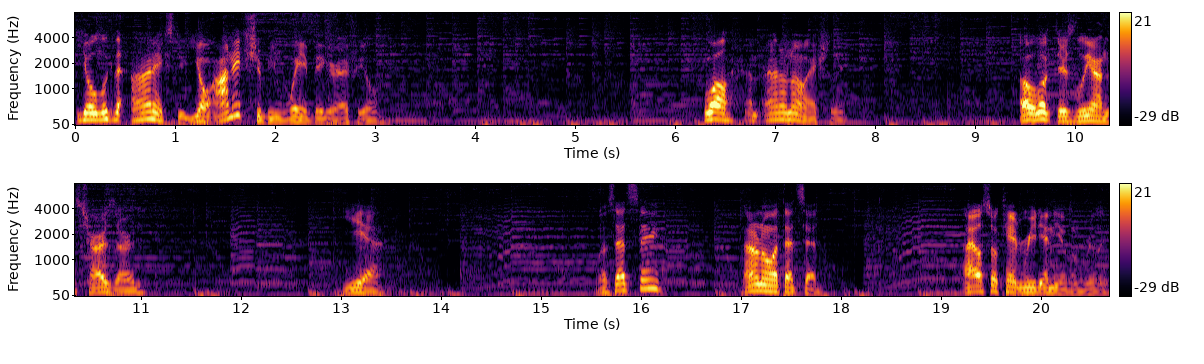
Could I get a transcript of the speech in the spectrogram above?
Yo, look at the Onix, dude. Yo, Onix should be way bigger, I feel. Well, um, I don't know, actually. Oh, look, there's Leon's Charizard. Yeah. What's that say? I don't know what that said. I also can't read any of them, really.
